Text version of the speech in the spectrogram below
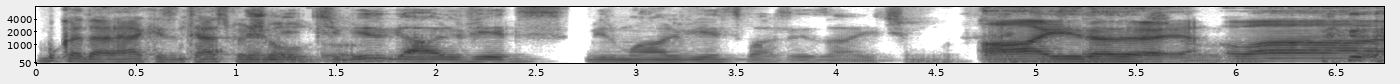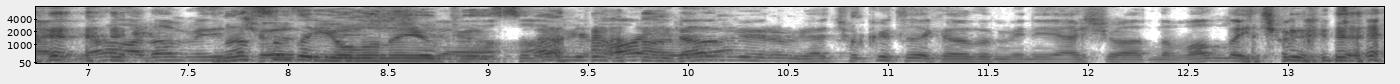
Bu kadar herkesin ters köşe Demek olduğu. bir galibiyet, bir mağlubiyet var Sezai için. Bu. Aynen öyle. Vay ya adam beni Nasıl da yolunu ya. yapıyorsun? Abi, abi inanmıyorum ya. Çok kötü yakaladın beni ya şu anda. Vallahi çok kötü.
